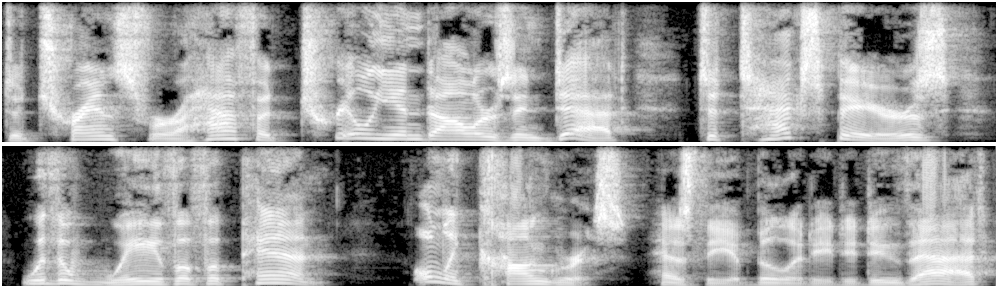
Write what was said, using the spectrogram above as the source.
to transfer a half a trillion dollars in debt to taxpayers with a wave of a pen. Only Congress has the ability to do that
